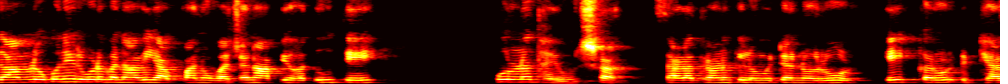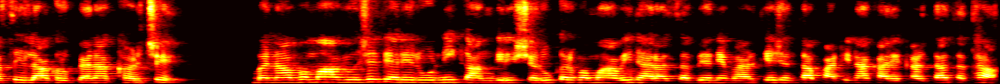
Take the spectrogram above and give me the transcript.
ગામ લોકોને રોડ બનાવી આપવાનું વચન આપ્યું હતું તે પૂર્ણ થયું છે. સાડા ત્રણ કિલોમીટરનો રોડ એક કરોડ અઠ્યાસી લાખ રૂપિયાના ખર્ચે બનાવવામાં આવ્યો છે ત્યારે રોડની કામગીરી શરૂ કરવામાં આવી. ધારાસભ્ય અને ભારતીય જનતા પાર્ટીના કાર્યકર્તા તથા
